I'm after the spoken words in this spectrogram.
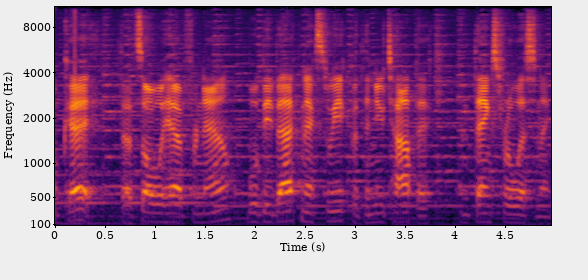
okay, that's all we have for now. We'll be back next week with a new topic, and thanks for listening.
